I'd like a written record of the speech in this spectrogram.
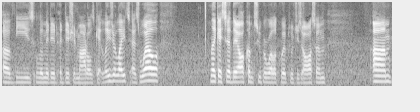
of these limited edition models get laser lights as well. Like I said, they all come super well equipped, which is awesome. Um,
